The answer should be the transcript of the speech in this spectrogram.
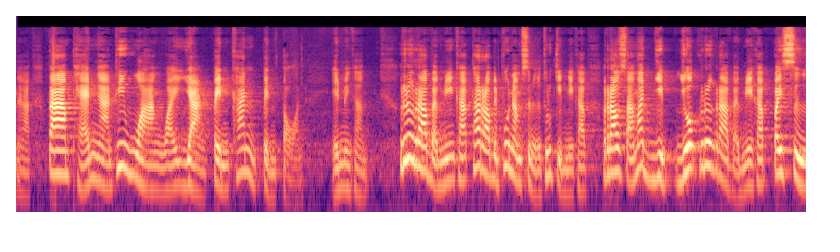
นะครับตามแผนงานที่วางไว้อย่างเป็นขั้นเป็นตอนเห็นไหมครับเรื่องราวแบบนี้ครับถ้าเราเป็นผู้นำเสนอธุรกิจนี้ครับเราสามารถหยิบยกเรื่องราวแบบนี้ครับไปสื่อ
